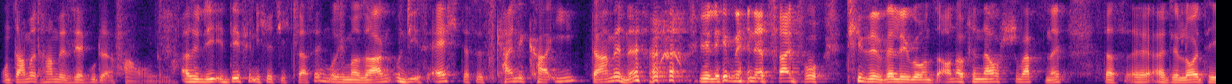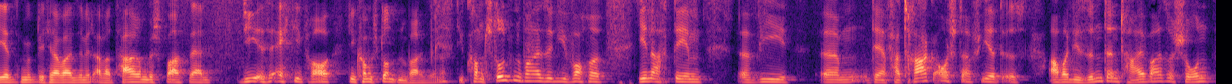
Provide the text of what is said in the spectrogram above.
und damit haben wir sehr gute Erfahrungen gemacht. Also die Idee finde ich richtig klasse, muss ich mal sagen. Und die ist echt, das ist keine KI-Dame. Ne? Wir leben ja in der Zeit, wo diese Welle über uns auch noch hinausschwappt, ne? dass äh, alte Leute jetzt möglicherweise mit Avataren bespaßt werden. Die ist echt die Frau, die kommt stundenweise. Ne? Die kommt stundenweise die Woche, je nachdem, äh, wie ähm, der Vertrag ausstaffiert ist, aber die sind dann teilweise schon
